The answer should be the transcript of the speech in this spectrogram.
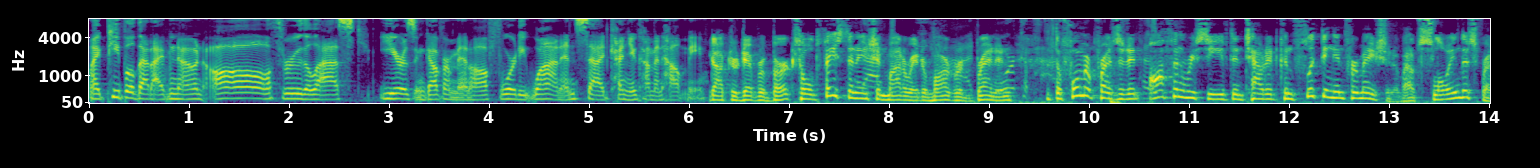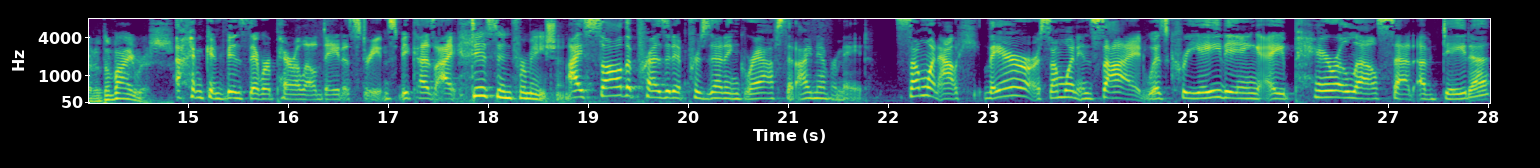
my people that I've known all through the last years in government, all 41, and said, can you come and help me? Dr. Deborah Birx told Face the Nation moderator Margaret Brennan that the former president often received and touted conflicting information about slowing the spread of the virus. I'm convinced there were parallel data streams because I Disinformation. I saw the president presenting graphs that I never made. Someone out there or someone inside was creating a parallel set of data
